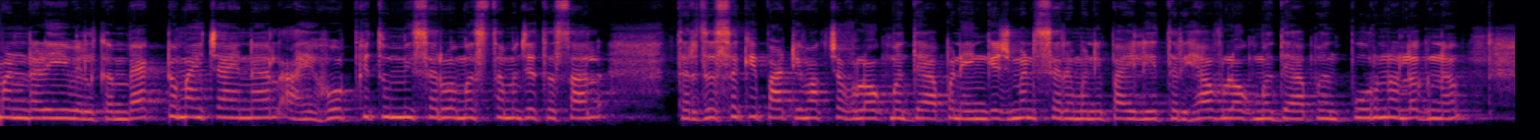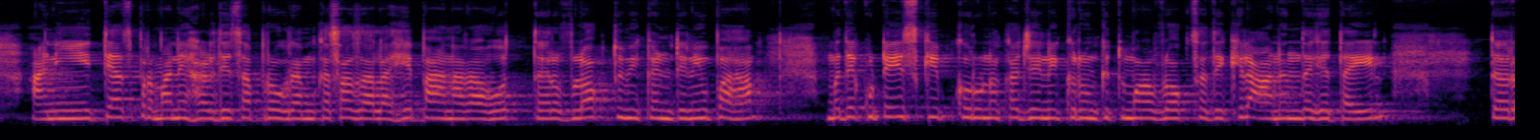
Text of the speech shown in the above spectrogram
मंडळी welcome back to my channel I hope की तुम्ही सर्व मस्त मजेत असाल. तर जसं की पाठीमागच्या व्लॉगमध्ये आपण एंगेजमेंट सेरेमनी पाहिली तर ह्या व्लॉगमध्ये आपण पूर्ण लग्न आणि त्याचप्रमाणे हळदीचा प्रोग्राम कसा झाला हे पाहणार आहोत. तर व्लॉग तुम्ही कंटिन्यू पहा. मध्ये कुठेही स्किप करू नका जेणेकरून की तुम्हाला व्लॉगचा देखील आनंद घेता येईल. तर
